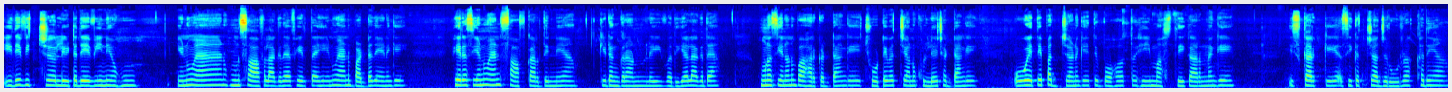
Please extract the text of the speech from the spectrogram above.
ਇਹਦੇ ਵਿੱਚ ਲਿਟਦੇ ਵੀ ਨੇ ਉਹ। ਇਹਨੂੰ ਐਨ ਹੁਣ ਸਾਫ਼ ਲੱਗਦਾ ਫਿਰ ਤਾਂ ਇਹ ਇਹਨੂੰ ਐਨ ਵੱਢ ਦੇਣਗੇ। ਫਿਰ ਅਸੀਂ ਇਹਨੂੰ ਐਨ ਸਾਫ਼ ਕਰ ਦਿੰਨੇ ਆ ਕਿ ਡੰਗਰਾਂ ਨੂੰ ਲਈ ਵਧੀਆ ਲੱਗਦਾ ਹੁਣ ਅਸੀਂ ਇਹਨਾਂ ਨੂੰ ਬਾਹਰ ਕੱਢਾਂਗੇ, ਛੋਟੇ ਬੱਚਿਆਂ ਨੂੰ ਖੁੱਲੇ ਛੱਡਾਂਗੇ। ਉਹ ਇਹ ਤੇ ਭੱਜਣਗੇ ਤੇ ਬਹੁਤ ਹੀ ਮਸਤੀ ਕਰਨਗੇ। ਇਸ ਕਰਕੇ ਅਸੀਂ ਕੱਚਾ ਜ਼ਰੂਰ ਰੱਖਦੇ ਹਾਂ।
